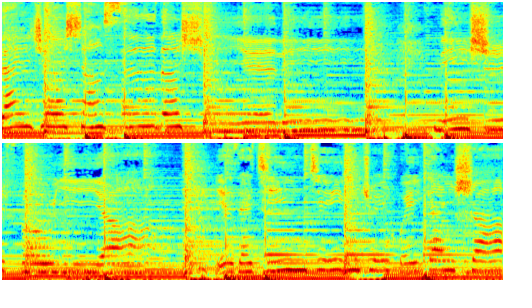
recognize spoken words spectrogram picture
在这相思的深夜里。你是否一样，也在静静追悔感伤？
